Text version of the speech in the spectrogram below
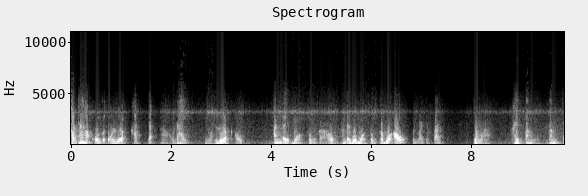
คันถ้าหาคนก็ต้องเลือกคัดจัดหาได้เลือกเขา อันใดเหมาะสมกับเอา อันใดบ่เหมาะสมกับบ่เอาเป็นว่าจังสันจังว่าให้ตั้งตั้งใจ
